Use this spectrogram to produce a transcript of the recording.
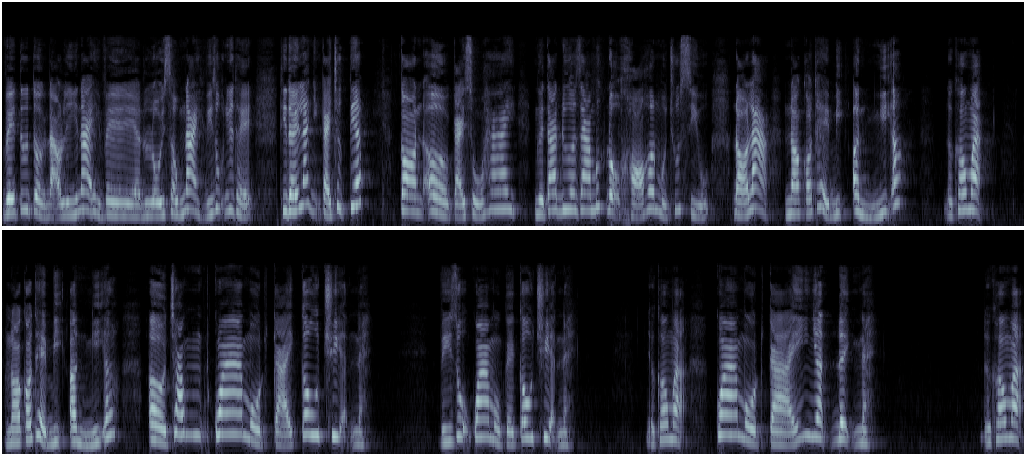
về tư tưởng đạo lý này, về lối sống này, ví dụ như thế. Thì đấy là những cái trực tiếp. Còn ở cái số 2, người ta đưa ra mức độ khó hơn một chút xíu, đó là nó có thể bị ẩn nghĩa. Được không ạ? Nó có thể bị ẩn nghĩa ở trong qua một cái câu chuyện này. Ví dụ qua một cái câu chuyện này. Được không ạ? Qua một cái nhận định này được không ạ?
